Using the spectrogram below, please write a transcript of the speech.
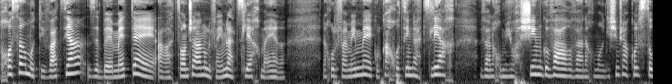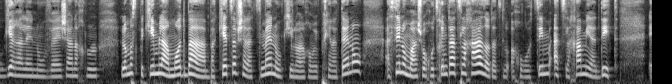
חוסר מוטיבציה זה באמת אה, הרצון שלנו לפעמים להצליח מהר. אנחנו לפעמים uh, כל כך רוצים להצליח, ואנחנו מיואשים כבר, ואנחנו מרגישים שהכל סוגר עלינו, ושאנחנו לא מספיקים לעמוד בקצב של עצמנו. כאילו, אנחנו מבחינתנו עשינו משהו, אנחנו צריכים את ההצלחה הזאת, אנחנו רוצים הצלחה מיידית, uh,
